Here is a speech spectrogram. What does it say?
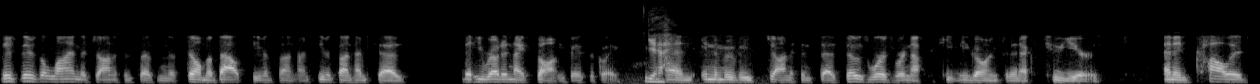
There's there's a line that Jonathan says in the film about Stephen Sondheim. Stephen Sondheim says that he wrote a nice song, basically. Yeah. And in the movie, Jonathan says those words were enough to keep me going for the next two years. And in college,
